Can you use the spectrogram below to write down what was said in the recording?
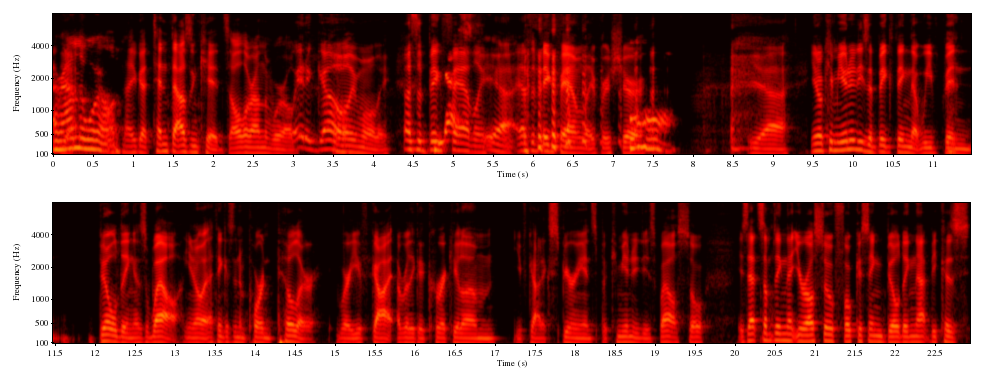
around yeah. the world now you've got 10,000 kids all around the world way to go holy moly that's a big yes. family yeah that's a big family for sure uh-huh. yeah you know community is a big thing that we've been building as well. You know i think it's an important pillar where you've got a really good curriculum you've got experience but community as well. So is that something that you're also focusing building that? Because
